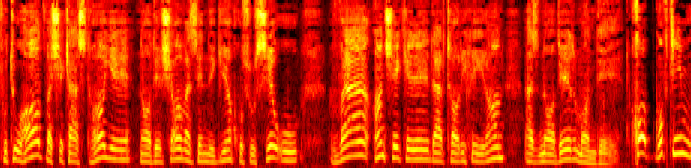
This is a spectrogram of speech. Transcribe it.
فتوحات و شکست های نادرشاه و زندگی خصوصی او و آنچه که در تاریخ ایران از نادر مانده. خب گفتیم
